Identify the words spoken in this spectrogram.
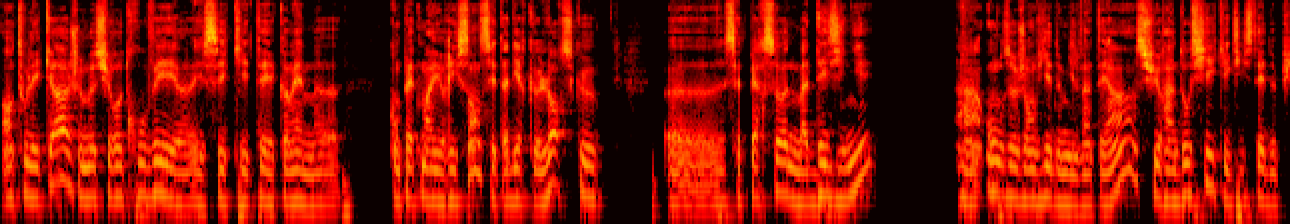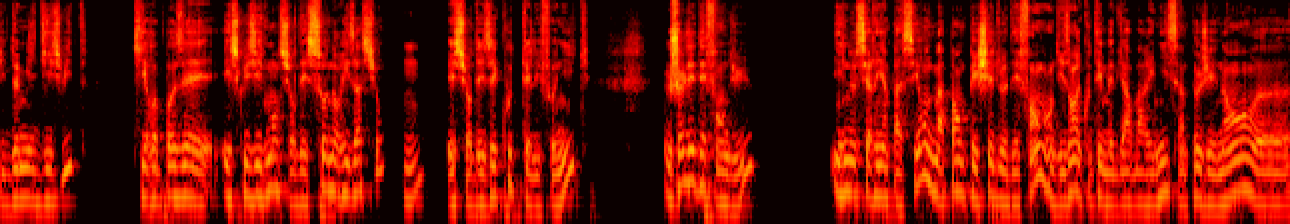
en tous les cas, je me suis retrouvé euh, et c'est qui était quand même euh, complètement ahurissant, c'est-à-dire que lorsque euh, cette personne m'a désigné un 11 janvier 2021 sur un dossier qui existait depuis 2018, qui reposait exclusivement sur des sonorisations mmh. et sur des écoutes téléphoniques. Je l'ai défendu. Il ne s'est rien passé. On ne m'a pas empêché de le défendre en disant écoutez, Medgar Barini, c'est un peu gênant. Euh,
